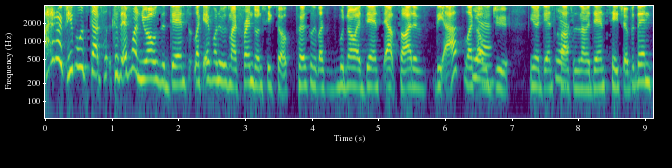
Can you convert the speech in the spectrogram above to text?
I don't know, people would start to because everyone knew I was a dancer. Like everyone who was my friend on TikTok personally, like would know I danced outside of the app. Like I would do you know dance Yeah. classes and I'm a dance teacher. But then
